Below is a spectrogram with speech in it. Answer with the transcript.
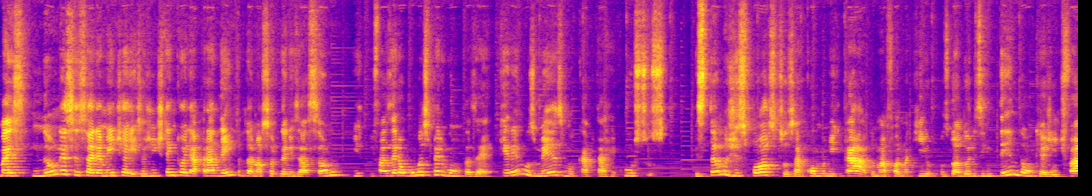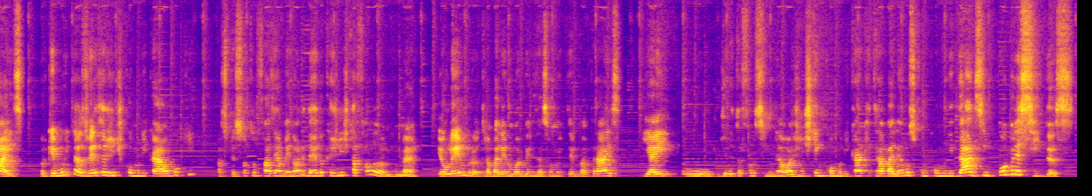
Mas não necessariamente é isso. A gente tem que olhar para dentro da nossa organização e, fazer algumas perguntas. É: queremos mesmo captar recursos? Estamos dispostos a comunicar de uma forma que os doadores entendam o que a gente faz? Porque muitas vezes a gente comunica algo que as pessoas não fazem a menor ideia do que a gente está falando, né? Eu lembro, eu trabalhei numa organização muito tempo atrás, e aí o diretor falou assim: não, a gente tem que comunicar que trabalhamos com comunidades empobrecidas.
